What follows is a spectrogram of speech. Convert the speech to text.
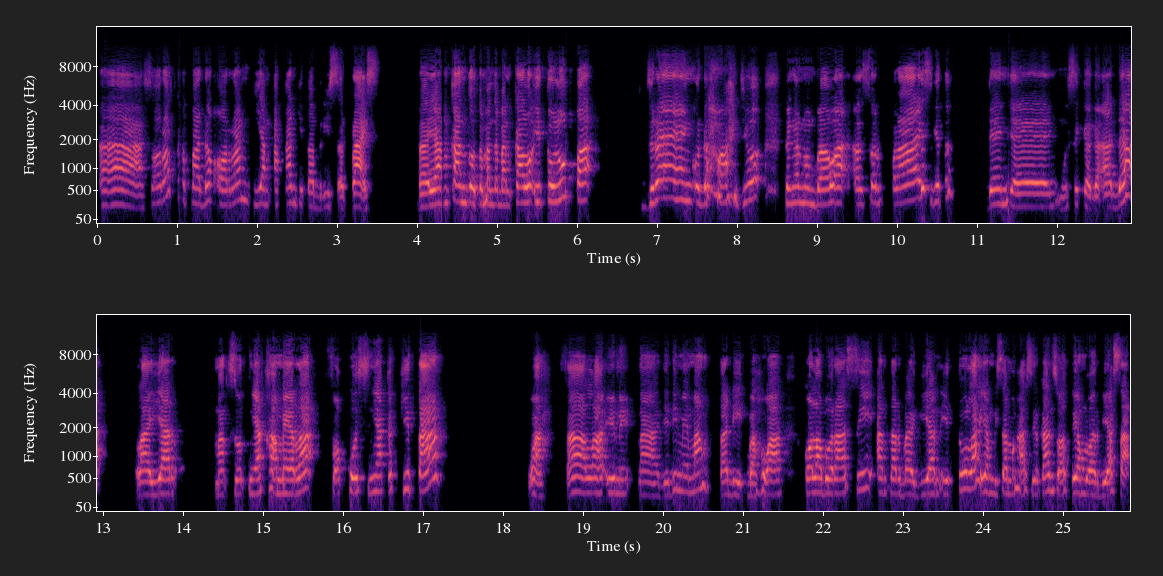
Ah, sorot kepada orang yang akan kita beri surprise. Bayangkan tuh teman-teman, kalau itu lupa, jreng, udah maju dengan membawa uh, surprise gitu. Deng, deng, musik kagak ada, layar maksudnya kamera, fokusnya ke kita. Wah, salah ini. Nah, jadi memang tadi bahwa kolaborasi antar bagian itulah yang bisa menghasilkan sesuatu yang luar biasa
